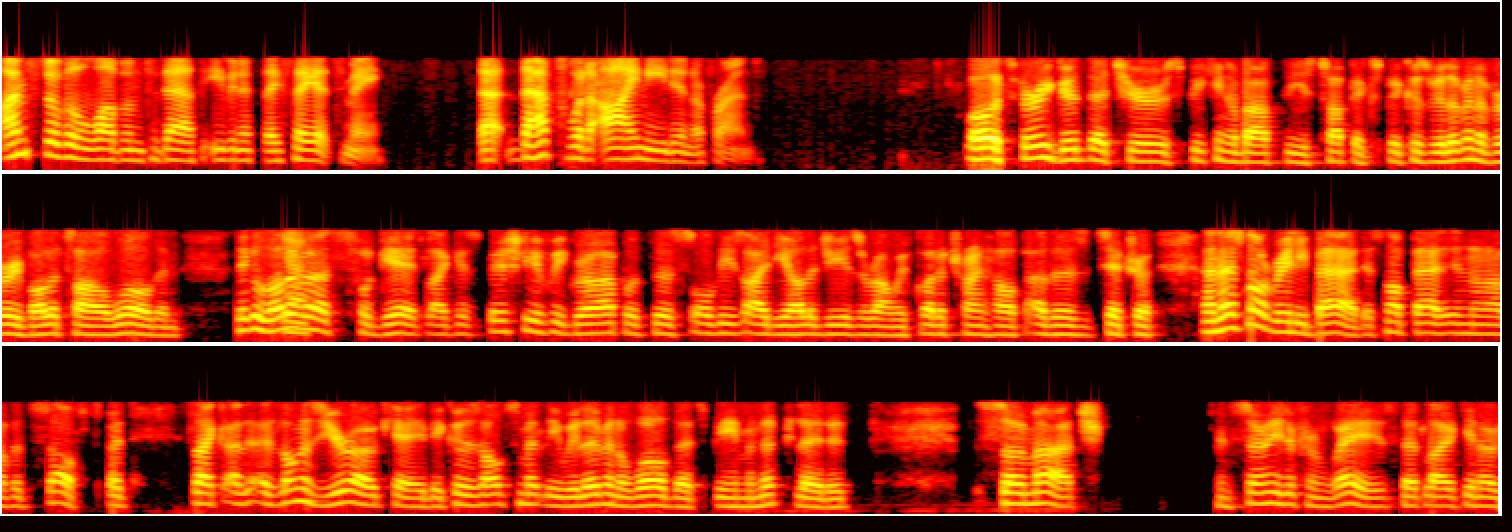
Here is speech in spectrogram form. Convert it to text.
I'm still going to love them to death even if they say it to me. That that's what I need in a friend. Well, it's very good that you're speaking about these topics because we live in a very volatile world, and I think a lot of us forget, like especially if we grow up with this, all these ideologies around we've got to try and help others, etc. And that's not really bad. It's not bad in and of itself, but it's like as long as you're okay, because ultimately we live in a world that's being manipulated so much in so many different ways that, like you know,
